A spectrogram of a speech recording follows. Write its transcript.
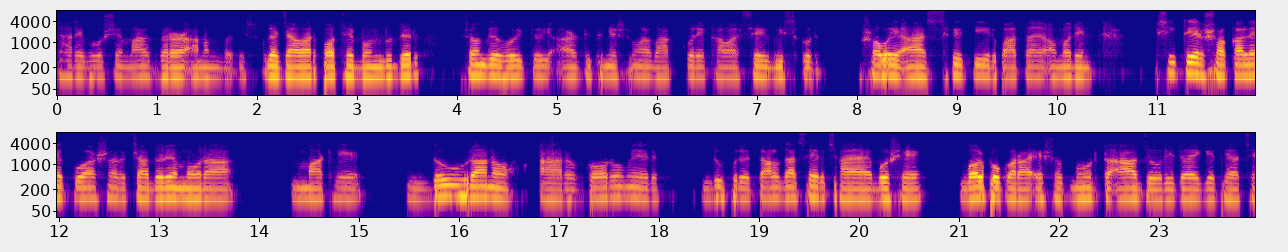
ধারে বসে মাছ ধরার আনন্দ। স্কুলে যাওয়ার পথে বন্ধুদের সঙ্গে হইচই আর টিফিনের সময় ভাগ করে খাওয়ার সেই বিস্কুট। সবই আজ স্মৃতির পাতায় অমরিন শীতের সকালে কুয়াশার চাদরে মোড়া মাঠে দৌড়ানো আর গরমের দুপুরে তালগাছের ছায়ায় বসে গল্প করা, এসব মুহূর্ত আজও হৃদয়ে গেঁথে আছে।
